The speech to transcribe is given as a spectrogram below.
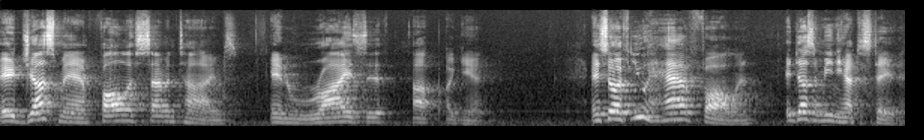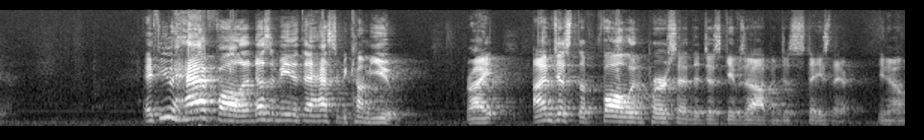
a just man falleth seven times and riseth up again. And so if you have fallen, it doesn't mean you have to stay there. If you have fallen, it doesn't mean that that has to become you, right? I'm just the fallen person that just gives up and just stays there, you know?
